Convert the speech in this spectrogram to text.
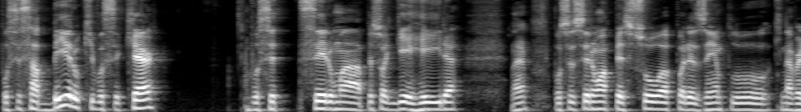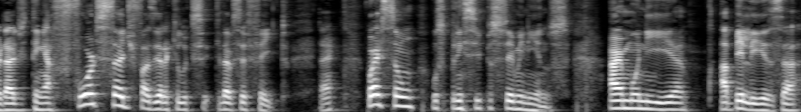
você saber o que você quer, você ser uma pessoa guerreira, né? Você ser uma pessoa, por exemplo, que na verdade tem a força de fazer aquilo que, se, que deve ser feito, né? Quais são os princípios femininos? A harmonia, a beleza,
